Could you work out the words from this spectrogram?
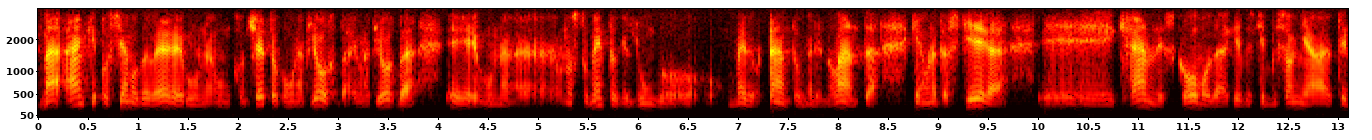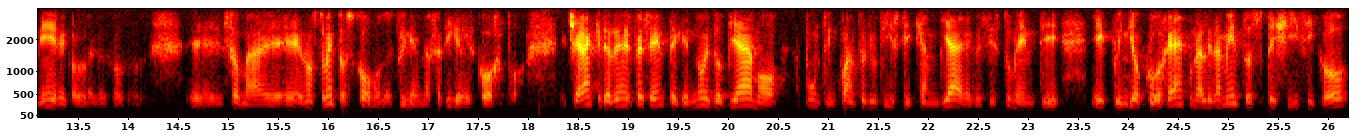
ma anche possiamo preparare un, un, concerto con una tiorba e una tiorba è una, uno strumento che è lungo 1,80 m, 1,90 m, che ha una tastiera eh, grande, scomoda, che, che, bisogna tenere, col, col, eh, insomma è uno strumento scomodo e quindi è una fatica del corpo. C'è anche da tenere presente che noi dobbiamo appunto in quanto liutisti cambiare questi strumenti e quindi occorre anche un allenamento specifico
